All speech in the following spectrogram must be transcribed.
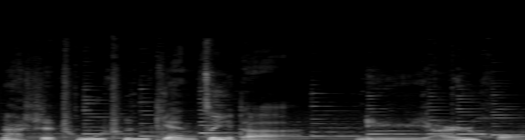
那是初春点缀的女儿红。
